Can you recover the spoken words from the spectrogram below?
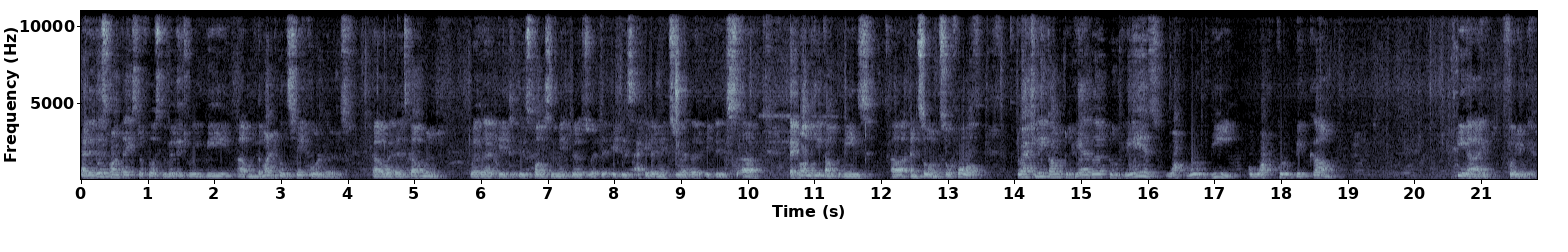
And in this context, of course, the village will be um, the multiple stakeholders, uh, whether it's government, whether it is policymakers, whether it is academics, whether it is uh, technology companies, uh, and so on and so forth, to actually come together to raise what would be or what could become AI for India.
